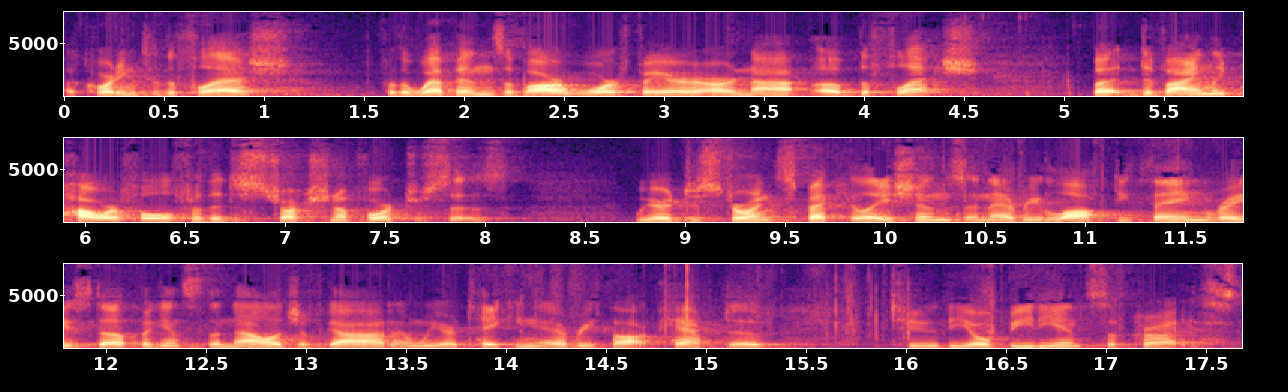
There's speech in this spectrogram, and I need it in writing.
according to the flesh. For the weapons of our warfare are not of the flesh, but divinely powerful for the destruction of fortresses. We are destroying speculations and every lofty thing raised up against the knowledge of God, and we are taking every thought captive to the obedience of Christ.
